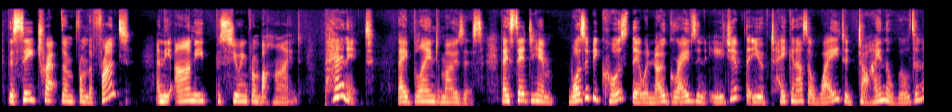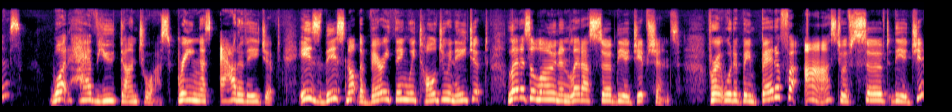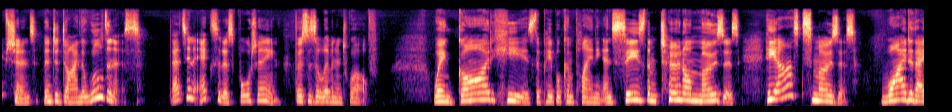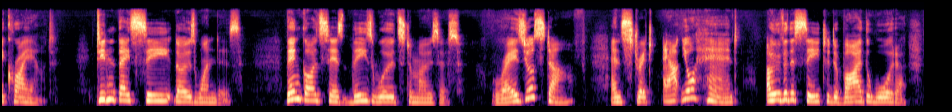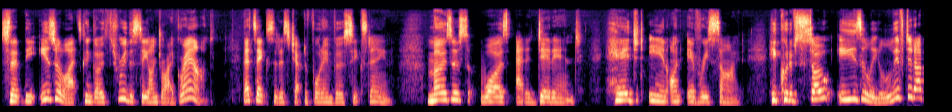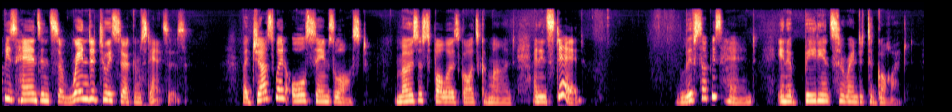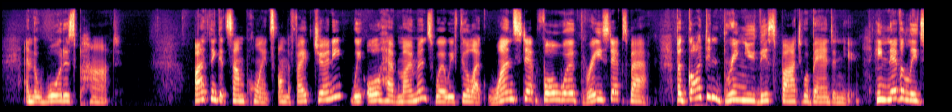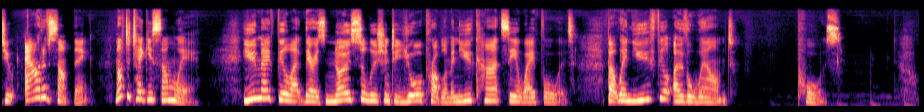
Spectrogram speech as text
The sea trapped them from the front and the army pursuing from behind. Panicked, they blamed Moses. They said to him, Was it because there were no graves in Egypt that you have taken us away to die in the wilderness? What have you done to us, bringing us out of Egypt? Is this not the very thing we told you in Egypt? Let us alone and let us serve the Egyptians. For it would have been better for us to have served the Egyptians than to die in the wilderness. That's in Exodus 14, verses 11 and 12. When God hears the people complaining and sees them turn on Moses, he asks Moses, Why do they cry out? Didn't they see those wonders? Then God says these words to Moses Raise your staff and stretch out your hand over the sea to divide the water so that the Israelites can go through the sea on dry ground. That's Exodus chapter 14, verse 16. Moses was at a dead end, hedged in on every side. He could have so easily lifted up his hands and surrendered to his circumstances. But just when all seems lost, Moses follows God's command and instead lifts up his hand in obedient surrender to God, and the waters part. I think at some points on the faith journey, we all have moments where we feel like one step forward, three steps back. But God didn't bring you this far to abandon you. He never leads you out of something, not to take you somewhere. You may feel like there is no solution to your problem and you can't see a way forwards. But when you feel overwhelmed, pause.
